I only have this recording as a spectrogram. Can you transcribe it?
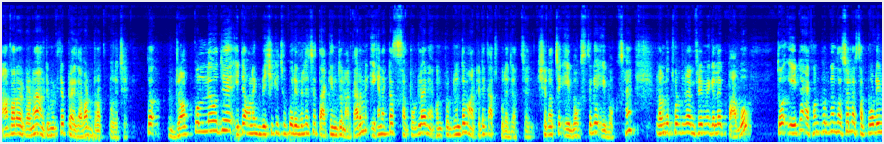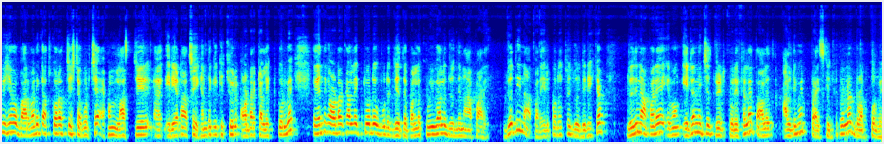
না পারার কারণে আলটিমেটলি প্রাইস আবার ড্রপ করেছে। তো ড্রপ করলেও যে এটা অনেক বেশি কিছু করে ফেলেছে তা কিন্তু না। কারণ এখানে একটা সাপোর্ট লাইন এখন পর্যন্ত মার্কেটে কাজ করে যাচ্ছে। সেটা হচ্ছে এ বক্স থেকে এই বক্স হ্যাঁ? আমরা ছোট টাইম ফ্রেমে গেলে পাবো। তো এটা এখন পর্যন্ত আসলে সাপোর্টিভ হিসেবে বারবারই কাজ করার চেষ্টা করছে। এখন লাস্ট যে এরিয়াটা আছে, এখান থেকে কিছু অর্ডার কালেক্ট করবে। এখান থেকে অর্ডার কালেক্ট করে উপরে যেতে পারলে খুবই ভালো, যদি না পারে। যদি না পারে, এরপর হচ্ছে যদি হিসাব যদি না পারে এবং এটা নিচে ট্রেড করে ফেলে, তাহলে আলটিমেট প্রাইস কিছুটা হলে ড্রপ করবে।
